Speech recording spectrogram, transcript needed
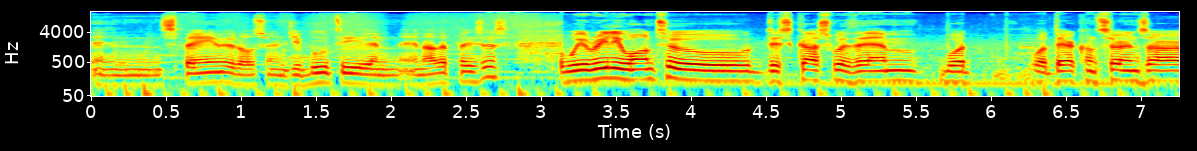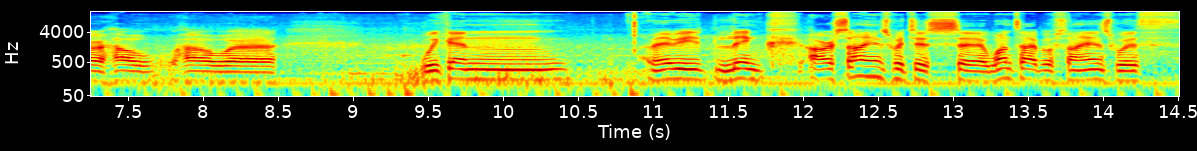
in Spain, but also in Djibouti and in other places. We really want to discuss with them what, what their concerns are, how, how uh, we can maybe link our science, which is uh, one type of science, with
